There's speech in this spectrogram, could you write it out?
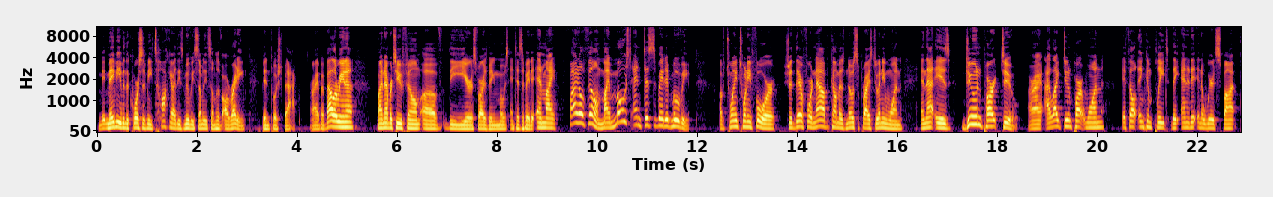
Maybe even the course of me talking about these movies, some of these films have already been pushed back. All right, but Ballerina, my number two film of the year as far as being most anticipated, and my final film, my most anticipated movie of 2024 should therefore now become as no surprise to anyone, and that is Dune Part 2. All right, I like Dune Part 1. It felt incomplete. They ended it in a weird spot.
